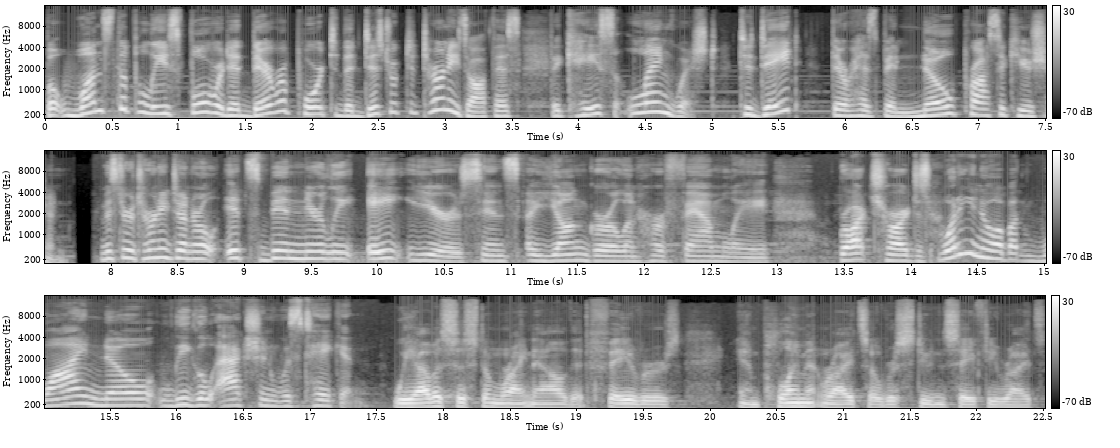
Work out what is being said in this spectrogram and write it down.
But once the police forwarded their report to the district attorney's office, the case languished. To date, there has been no prosecution. Mr. Attorney General, it's been nearly eight years since a young girl and her family brought charges. What do you know about why no legal action was taken? We have a system right now that favors employment rights over student safety rights.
